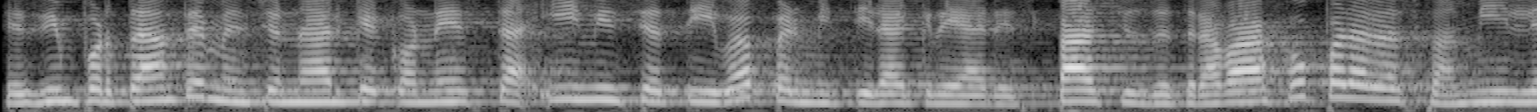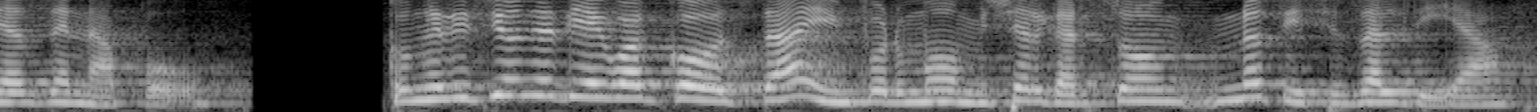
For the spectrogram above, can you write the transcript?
Es importante mencionar que con esta iniciativa permitirá crear espacios de trabajo para las familias de Napo. Con edición de Diego Acosta, informó Michelle Garzón, Noticias al Día.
